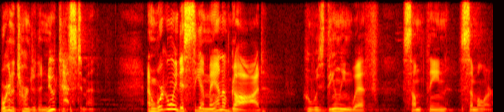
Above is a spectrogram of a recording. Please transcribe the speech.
We're going to turn to the New Testament, and we're going to see a man of God who was dealing with something similar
